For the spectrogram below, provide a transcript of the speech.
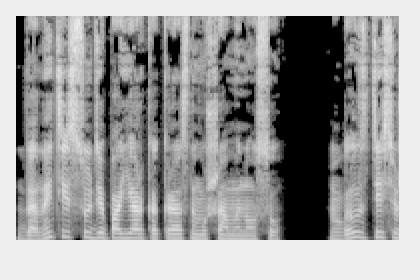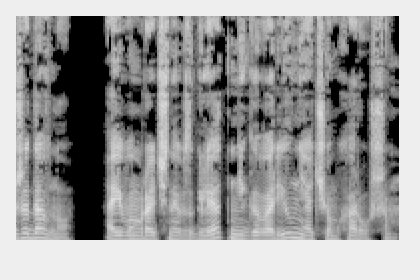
Данетти, судя по ярко-красным ушам и носу, был здесь уже давно, а его мрачный взгляд не говорил ни о чем хорошем.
